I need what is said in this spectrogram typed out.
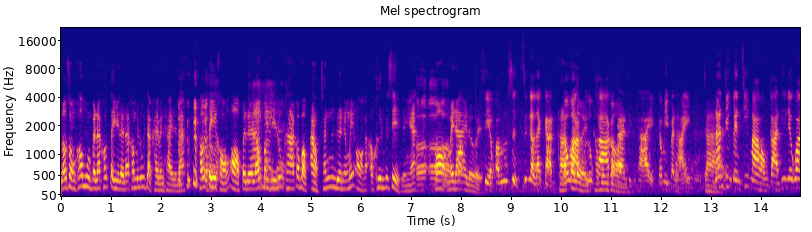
เราส่งข้อมูลไปแล้วเขาตีเลยนะเขาไม่รู้จักใครเป็นใครเลยนะเขาตีของออกไปเลยแล้วใช่บางทีใช่ลูกค้าก็บอกอ้าวฉันเงินเดือนยังไม่ออกอะเอาคืนไปสิอย่างเงี้ย เออเออก็เออไม่ได้เลย เสียความรู้สึกซึ่งกันและกันครับระหว่างก็เลยลูกค้าขอบคุณก่กับอนแบรนด์สินค้าก็มีปัญหาอีกใช่นั่นจึงเป็นที่มาของการที่เรียกว่า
